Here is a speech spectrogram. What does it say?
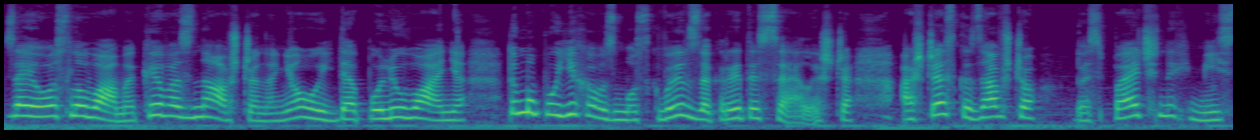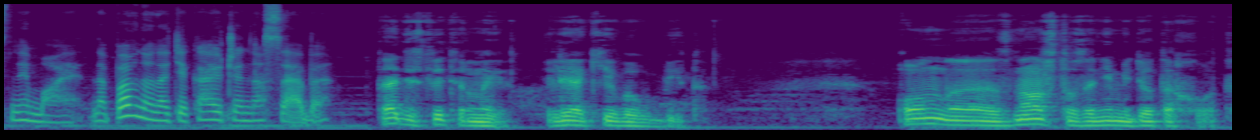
За його словами, Кива знав, що на нього йде полювання, тому поїхав з Москви в закрите селище. А ще сказав, що безпечних місць немає, напевно, натякаючи на себе. Да, действительно, Илья Кива убит. Он э, знал, что за ним идет охота.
